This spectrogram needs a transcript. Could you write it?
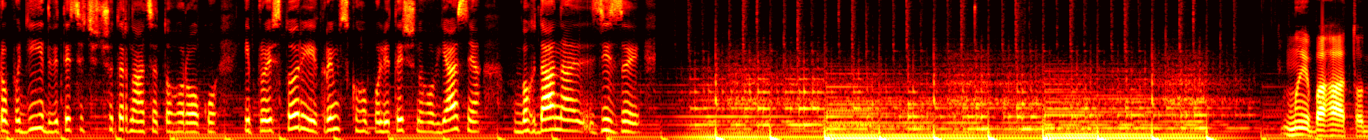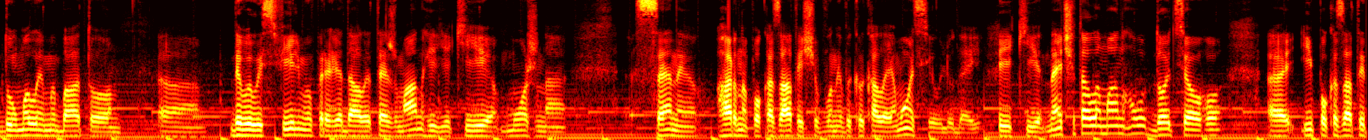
про події 2014 року і про історії кримського політичного в'язня Богдана Зізи. Ми багато думали, ми багато е, дивились фільмів, переглядали теж манги, які можна сцени гарно показати, щоб вони викликали емоції у людей, які не читали мангу до цього, е, і показати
